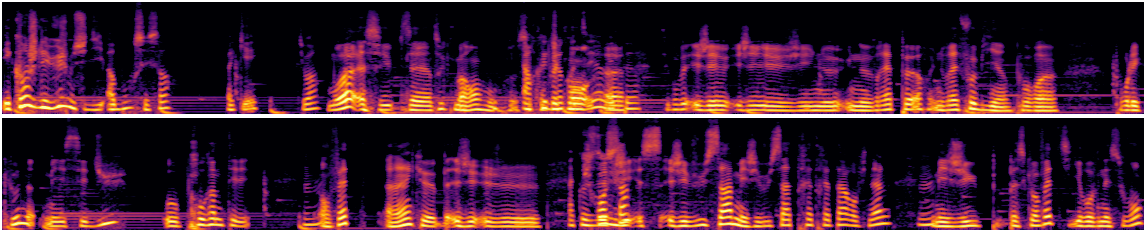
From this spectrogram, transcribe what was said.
Et quand je l'ai vu, je me suis dit, ah bon, c'est ça? Ok. Tu vois? Moi, c'est c'est un truc marrant. Alors que complètement, côté avait euh, peur. j'ai une, une vraie peur, une vraie phobie hein, pour, euh, pour les clowns, mais c'est dû au programme télé. Mhm. En fait, rien que. bah, je, À je cause crois de ça. j'ai- j'ai vu ça, mais j'ai vu ça très très tard au final. Mhm. Mais j'ai eu. Parce qu'en fait, il revenait souvent,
